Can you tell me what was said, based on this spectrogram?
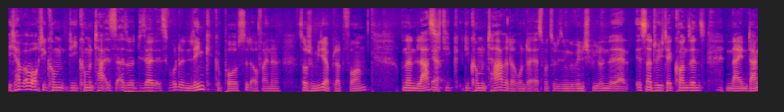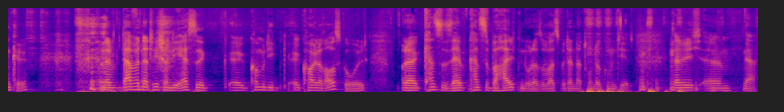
Ich habe aber auch die, Kom die Kommentare, es- also dieser, es wurde ein Link gepostet auf eine Social-Media-Plattform und dann las Ja. ich die, die Kommentare darunter erstmal zu diesem Gewinnspiel und da ist natürlich der Konsens, nein, danke. Und dann, da wird natürlich schon die erste äh, Comedy-Keule rausgeholt. Oder kannst du selb, kannst du behalten oder sowas, wird dann darunter kommentiert. ist natürlich, ähm, ja,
